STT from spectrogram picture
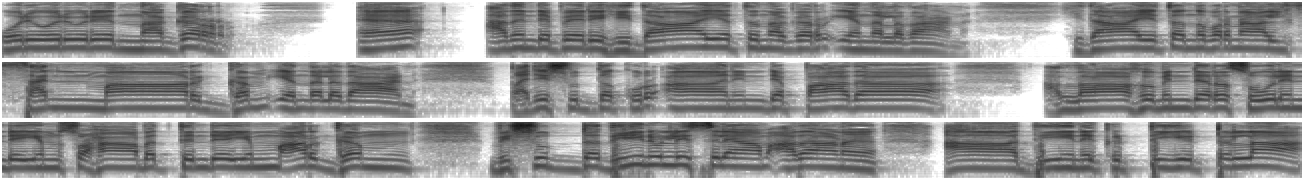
ഒരു ഒരു ഒരു നഗർ അതിന്റെ പേര് ഹിദായത്ത് നഗർ എന്നുള്ളതാണ്. ഹിദായത്ത് എന്ന് പറഞ്ഞാൽ സന്മാർഗം എന്നുള്ളതാണ്. പരിശുദ്ധ ഖുർആാനിന്റെ പാത അള്ളാഹുവിന്റെ റസൂലിന്റെയും സ്വഹാബത്തിന്റെയും മാർഗം വിശുദ്ധ ദീനുൽ ഇസ്ലാം അതാണ്. ആ ദീന് കിട്ടിയിട്ടുള്ള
